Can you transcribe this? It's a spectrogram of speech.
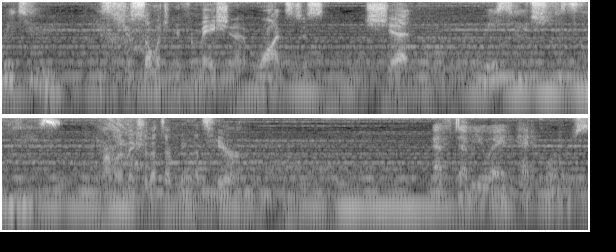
Return. This is just so much information at once. Just shit. Research facilities. I'm gonna make sure that's everything that's here. FWA headquarters.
